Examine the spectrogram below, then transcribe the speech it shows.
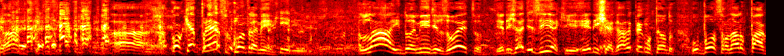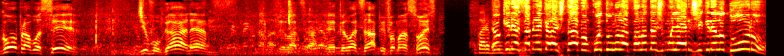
tá? a, a, qualquer preço contra mim. Lá em 2018, ele já dizia que ele chegava perguntando: o Bolsonaro pagou para você divulgar, né? Pelo WhatsApp, é, pelo WhatsApp informações. Eu queria saber onde é elas estavam quando o Lula falou das mulheres de grelo duro.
